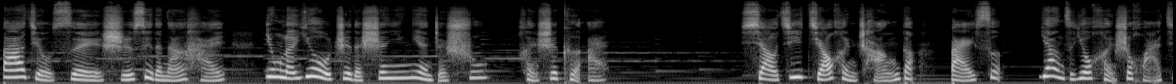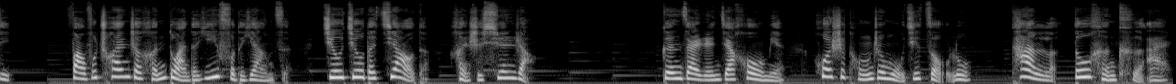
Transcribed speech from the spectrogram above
八九岁、十岁的男孩，用了幼稚的声音念着书，很是可爱。小鸡脚很长的，白色，样子又很是滑稽。仿佛穿着很短的衣服的样子，啾啾的叫的，很是喧嚷。跟在人家后面，或是同着母鸡走路，看了都很可爱。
